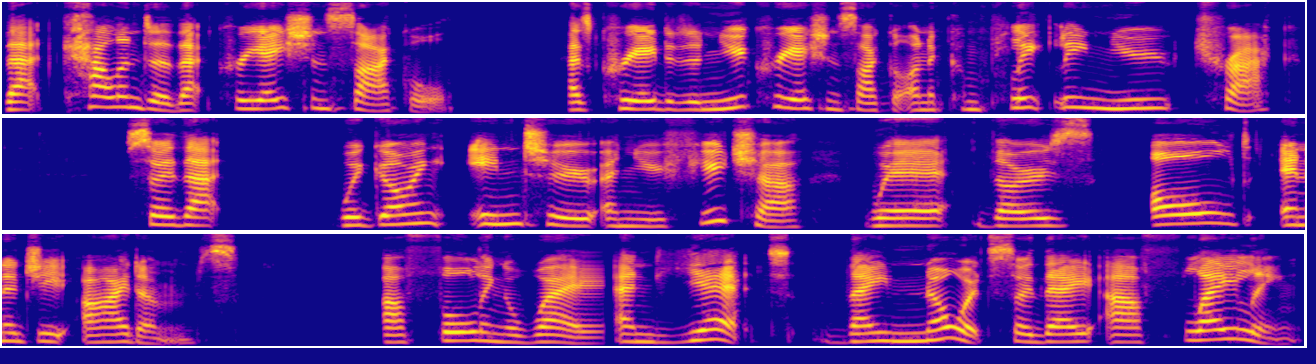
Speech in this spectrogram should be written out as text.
That calendar, that creation cycle, has created a new creation cycle on a completely new track so that we're going into a new future where those old energy items are falling away, and yet they know it, so they are flailing.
